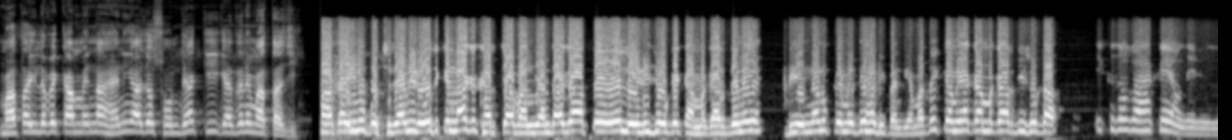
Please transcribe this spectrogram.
ਮਾਤਾ ਜੀ ਲਵੇ ਕੰਮ ਇੰਨਾ ਹੈ ਨਹੀਂ ਆਜੋ ਸੁਣਦੇ ਆ ਕੀ ਕਹਿੰਦੇ ਨੇ ਮਾਤਾ ਜੀ? ਮਾਤਾ ਜੀ ਨੂੰ ਪੁੱਛਦੇ ਆ ਵੀ ਰੋਜ਼ ਕਿੰਨਾ ਕੁ ਖਰਚਾ ਬਣ ਜਾਂਦਾਗਾ ਤੇ ਇਹ ਲੇਡੀ ਜੋ ਕੇ ਕੰਮ ਕਰਦੇ ਨੇ ਵੀ ਇਹਨਾਂ ਨੂੰ ਕਿਵੇਂ ਦਿਹਾੜੀ ਪੈਂਦੀ ਆ? ਮਾਤਾ ਜੀ ਕਿਵੇਂ ਆ ਕੰਮ ਕਰਦੀ ਤੁਹਾਡਾ? ਇੱਕ ਦੋ ਗਾਹਕੇ ਆਉਂਦੇ ਨੇ ਜੀ।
